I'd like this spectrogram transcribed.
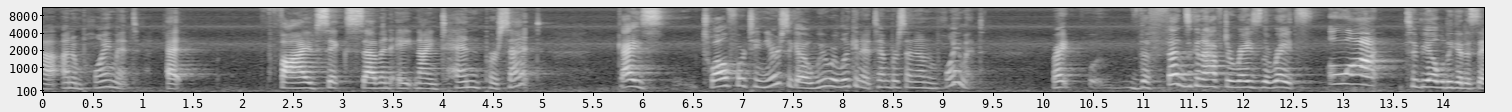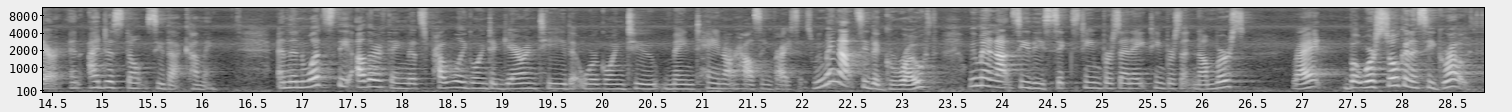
uh, unemployment at five, six, seven, eight, nine, 10%. Guys, 12, 14 years ago, we were looking at 10% unemployment, right? The Fed's to have to raise the rates a lot to be able to get us there. And I just don't see that coming. And then what's the other thing that's probably going to guarantee that we're going to maintain our housing prices? We may not see the growth. We may not see these 16%, 18% numbers, right? But we're still going to see growth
